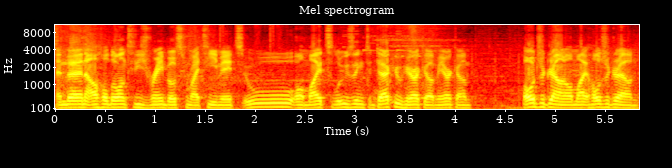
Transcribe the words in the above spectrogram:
And then I'll hold on to these rainbows for my teammates. Ooh, All Might's losing to Deku. Here I come, here I come. Hold your ground, All Might, hold your ground.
